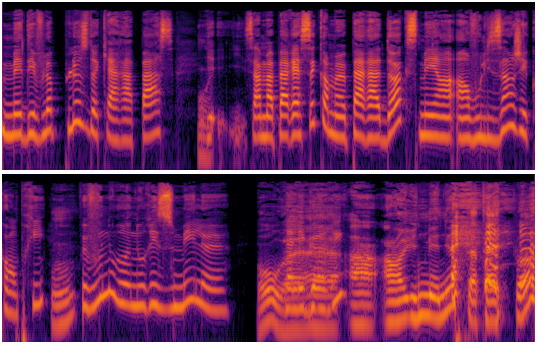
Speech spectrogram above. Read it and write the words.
mais développent plus de carapace. Oui. Ça m'apparaissait comme un paradoxe, mais en, en vous lisant, j'ai compris. Hum? Pouvez-vous nous, nous résumer le... Oh, L'allégorie? euh, en, en une minute, peut-être pas.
